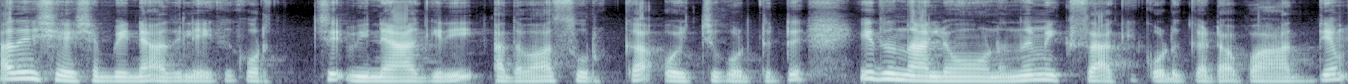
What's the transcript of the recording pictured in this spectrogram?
അതിനുശേഷം പിന്നെ അതിലേക്ക് കുറച്ച് വിനാഗിരി അഥവാ സുർക്ക ഒഴിച്ച് കൊടുത്തിട്ട് ഇത് നല്ലോണം മിക്സാക്കി കൊടുക്കുക കേട്ടോ അപ്പോൾ ആദ്യം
